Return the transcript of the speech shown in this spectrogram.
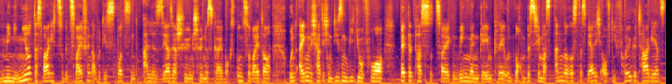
minimiert. Das wage ich zu bezweifeln, aber die Spots sind alle sehr, sehr schön. Schöne Skybox und so weiter. Und eigentlich hatte ich in diesem Video vor, Battle Pass zu zeigen, Wingman Gameplay und noch ein bisschen was anderes. Das werde ich auf die Folgetage jetzt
